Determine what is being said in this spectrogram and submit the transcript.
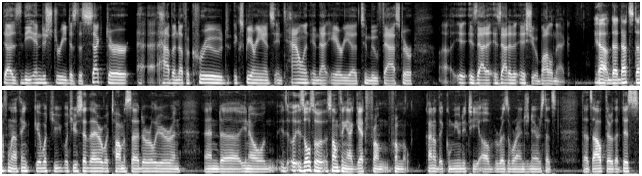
Does the industry, does the sector have enough accrued experience and talent in that area to move faster? Uh, is that a, is that an issue, a bottleneck? Yeah, that, that's definitely. I think what you what you said there, what Thomas said earlier, and and uh, you know, it's, it's also something I get from from kind of the community of reservoir engineers that's that's out there. That this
